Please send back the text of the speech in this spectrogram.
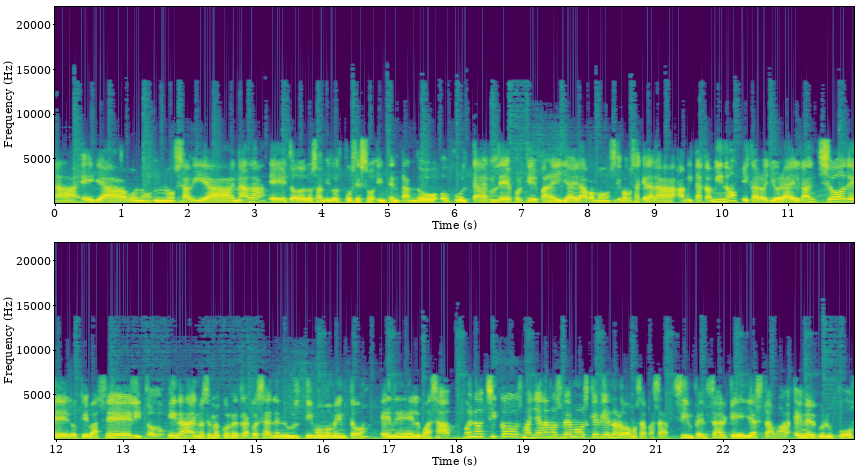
Nada, ella, bueno, no sabía nada. Eh, todos los amigos, pues eso, intentando ocultarle, porque para ella era, vamos, íbamos a quedar a, a mitad camino. Y claro, yo era el gancho de lo que iba a hacer y todo. Y nada, no se me ocurre otra cosa en el último momento, en el WhatsApp. Bueno, chicos, mañana nos vemos, qué bien nos lo vamos a pasar. Sin pensar que ella estaba en el grupo.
